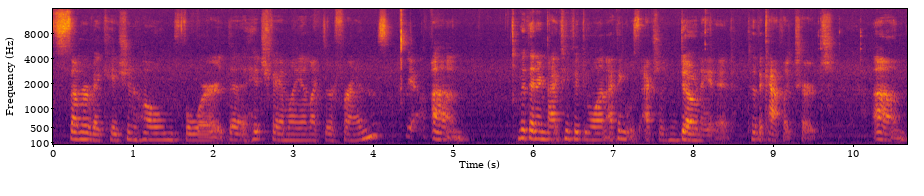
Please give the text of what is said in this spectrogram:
summer vacation home for the Hitch family and like their friends. Yeah. Um, but then in 1951, I think it was actually donated to the Catholic Church, um,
